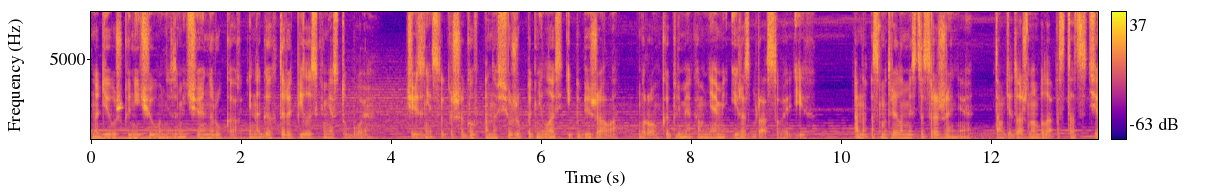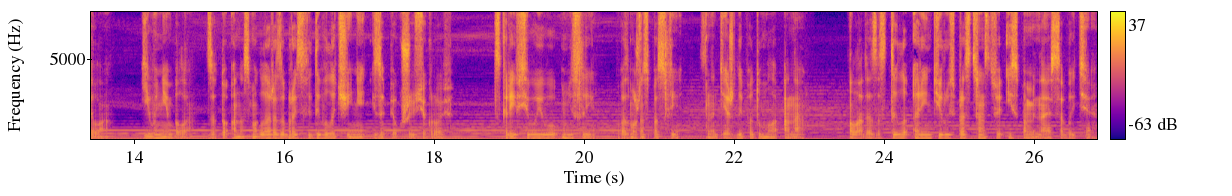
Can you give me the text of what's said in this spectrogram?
Но девушка, ничего не замечая на руках и ногах, торопилась к месту боя. Через несколько шагов она все же поднялась и побежала, громко гремя камнями и разбрасывая их. Она осмотрела место сражения, там, где должно было остаться тело, его не было, зато она смогла разобрать следы волочения и запекшуюся кровь. Скорее всего, его унесли, возможно, спасли, с надеждой подумала она. Лада застыла, ориентируясь в пространстве и вспоминая события.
